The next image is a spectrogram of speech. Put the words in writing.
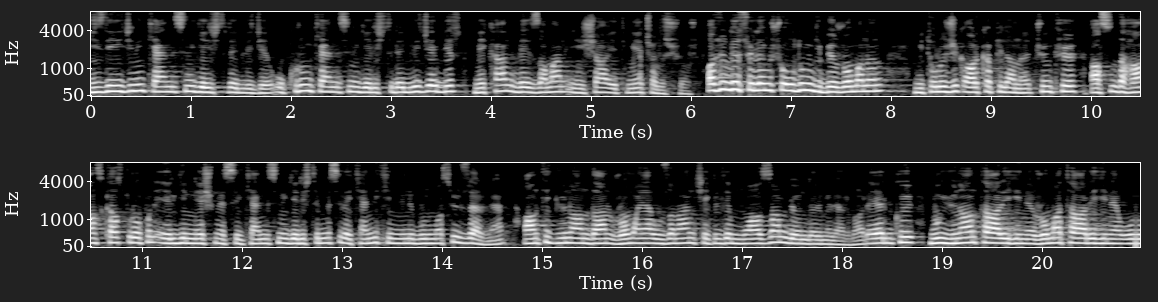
izleyicinin kendisini geliştirebileceği, okurun kendisini geliştirebileceği bir mekan ve zaman inşa etmeye çalışıyor. Az önce söylemiş olduğum gibi romanın mitolojik arka planı çünkü aslında Hans Castorp'un erginleşmesi, kendisini geliştirmesi ve kendi kimliğini bulması üzerine antik Yunan'dan Roma'ya uzanan şekilde muazzam göndermeler var. Eğer bu, bu Yunan tarihine, Roma tarihine, o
